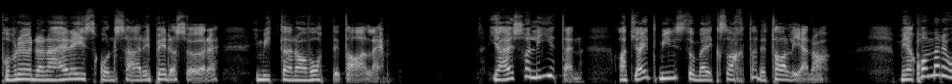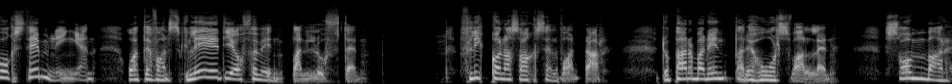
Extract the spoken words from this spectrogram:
på bröderna Herreys konsert i Pedersöre i mitten av 80-talet. Jag är så liten att jag inte minns de exakta detaljerna. Men jag kommer ihåg stämningen och att det fanns glädje och förväntan i luften. Flickornas axelvaddar, då permanentade hårsvallen, sommar,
